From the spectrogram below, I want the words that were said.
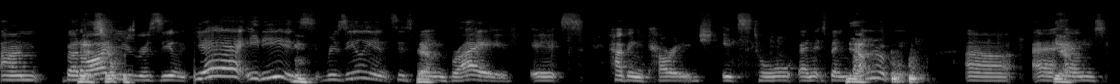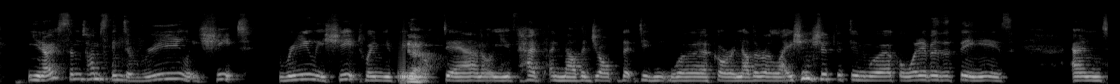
Um, but I view resilience. Yeah, it is. Mm. Resilience is being yeah. brave. It's having courage. It's talk and it's being yeah. vulnerable. Uh, and, yeah. and you know, sometimes things are really shit really shit when you've been yeah. knocked down or you've had another job that didn't work or another relationship that didn't work or whatever the thing is and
